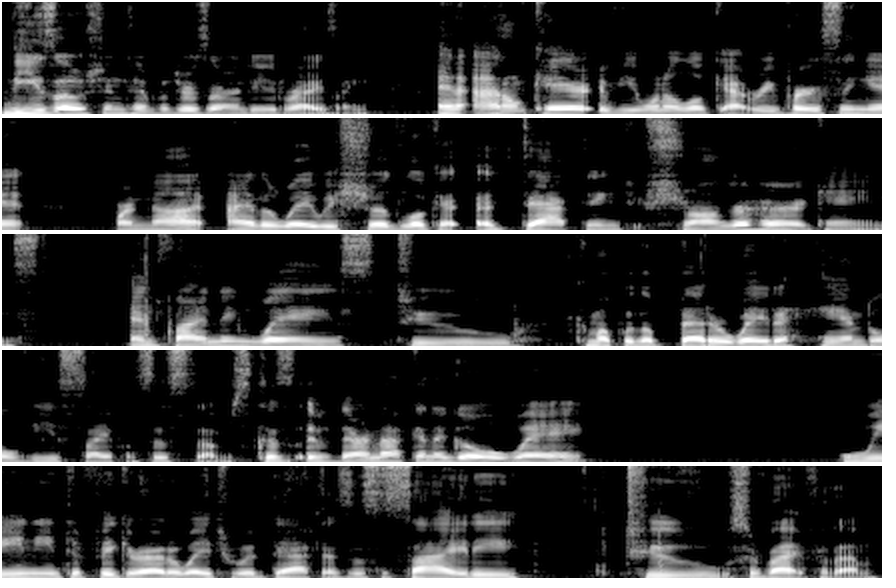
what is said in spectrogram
These ocean temperatures are indeed rising. And I don't care if you want to look at reversing it or not. Either way, we should look at adapting to stronger hurricanes and finding ways to come up with a better way to handle these type of systems. Because if they're not going to go away, we need to figure out a way to adapt as a society to survive for them.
